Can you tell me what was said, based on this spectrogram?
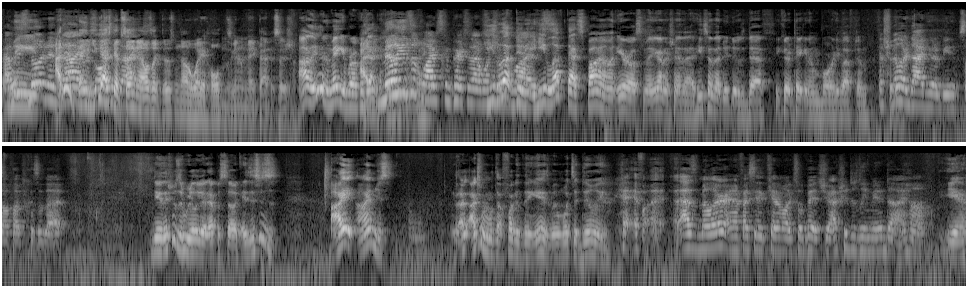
At I least mean, Miller didn't I didn't die. think you guys kept that. saying. I was like, "There's no way Holden's gonna make that decision." I, he didn't make it, bro. I Because millions Make of it. lives compared to that one. he left, dude. He left that spy on Eros, man. You gotta understand that. He sent that dude to his death. He could have taken him aboard. He left him. If Sure. Miller died, he would have beat himself up because of that. Dude, this was a really good episode. This is, I I'm just, I, I just don't know what that fucking thing is, man. What's it doing? Hey, If I, as Miller, and if I see the kid, I'm like, so bitch, you actually just leave me to die, huh? Yeah.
